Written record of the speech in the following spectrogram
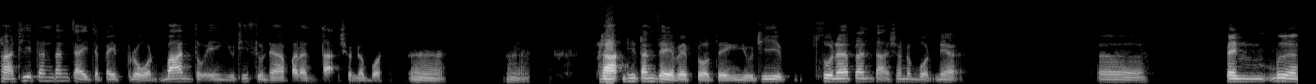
พระที่ตั้งตั้งใจจะไปโปรดบ้านตัวเองอยู่ที่สุนาปรันตะชนบทออเออพระที่ตั้งใจไปโปรดตัวเองอยู่ที่สุนาปรันตะชนบทเนี่ย เออเป็นเมือง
